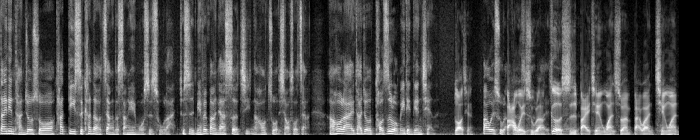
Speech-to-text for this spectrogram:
那一天谈就是说他第一次看到有这样的商业模式出来，就是免费帮人家设计，然后做销售这样，然后后来他就投资了我们一点点钱，多少钱？八位数了，八位数了，个十十百千万十万百万千万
